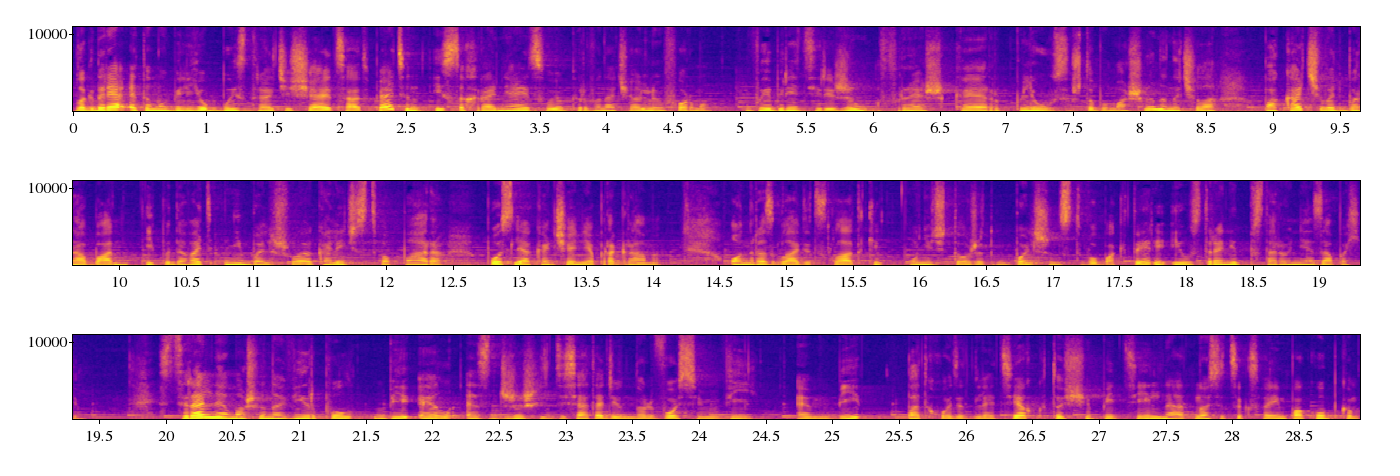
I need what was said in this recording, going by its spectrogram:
Благодаря этому белье быстро очищается от пятен и сохраняет свою первоначальную форму. Выберите режим Fresh Care Plus, чтобы машина начала покачивать барабан и подавать небольшое количество пара после окончания программы. Он разгладит складки, уничтожит большинство бактерий и устранит посторонние запахи. Стиральная машина Whirlpool BL SG6108 VMB подходит для тех, кто щепетильно относится к своим покупкам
